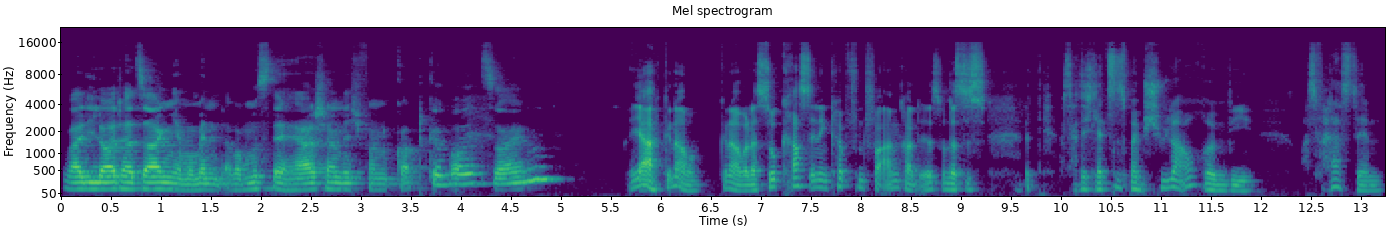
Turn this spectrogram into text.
Weil die Leute halt sagen, ja Moment, aber muss der Herrscher nicht von Gott gewollt sein? Ja, genau, genau, weil das so krass in den Köpfen verankert ist und das ist, das hatte ich letztens beim Schüler auch irgendwie. Was war das denn?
